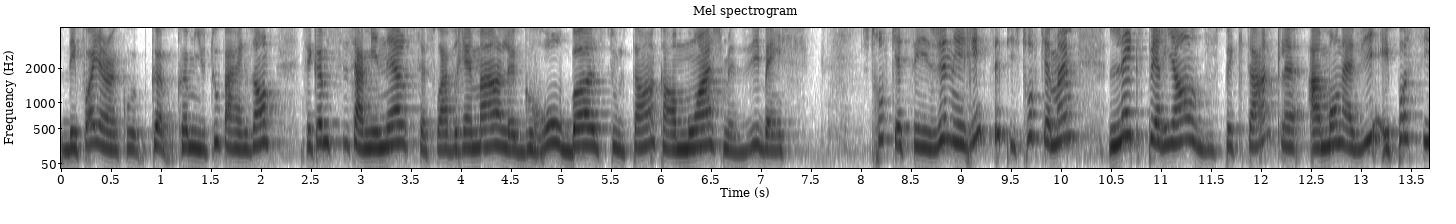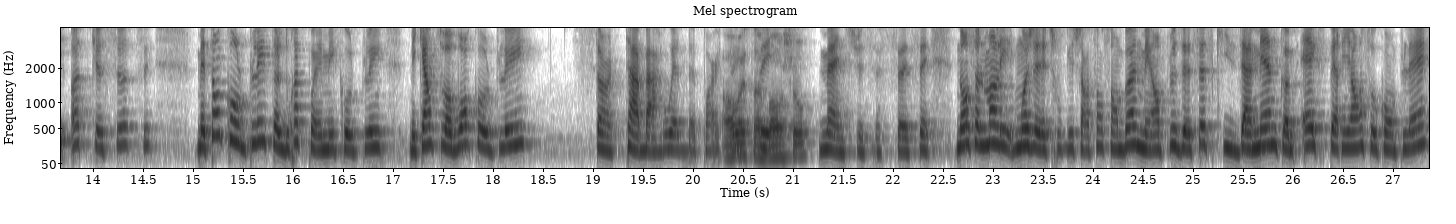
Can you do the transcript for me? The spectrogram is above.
des fois, il y a un coup, comme, comme YouTube par exemple, c'est comme si ça m'énerve que ce soit vraiment le gros buzz tout le temps, quand moi, je me dis, ben, je, je trouve que c'est générique, tu sais, puis je trouve que même l'expérience du spectacle, à mon avis, est pas si hot que ça, tu sais. Mettons Coldplay, t'as le droit de pas aimer Coldplay, mais quand tu vas voir Coldplay, c'est un tabarouette de party. Ah ouais, c'est un bon show. Man, je- non seulement les, moi je trouve que les chansons sont bonnes, mais en plus de ça, ce qu'ils amènent comme expérience au complet,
